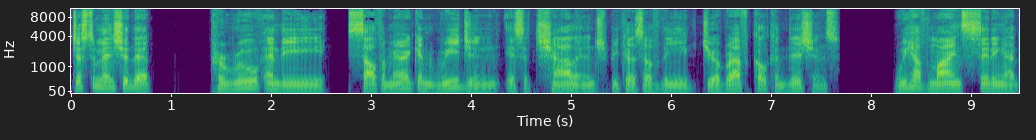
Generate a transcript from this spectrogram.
Just to mention that Peru and the South American region is a challenge because of the geographical conditions. We have mines sitting at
